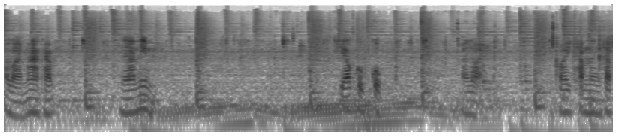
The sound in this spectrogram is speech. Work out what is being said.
อร่อยมากครับเนื้อนิ่มเคี้ยวกรุบกรุบอร่อยขออีกคำหนึ่งครับ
